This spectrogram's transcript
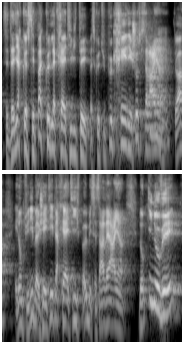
C'est-à-dire que c'est pas que de la créativité parce que tu peux créer des choses qui servent à rien tu vois. Et donc tu dis bah j'ai été hyper créatif. Bah oui, mais ça servait à rien. Donc innover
